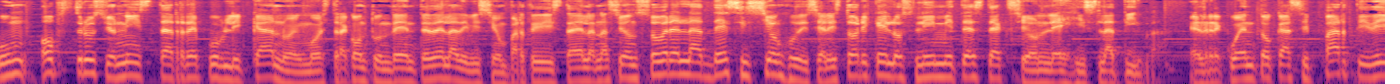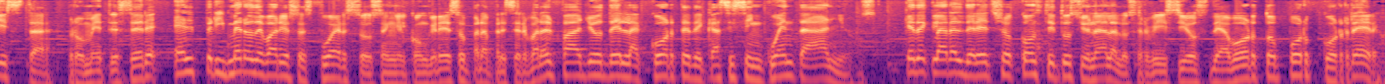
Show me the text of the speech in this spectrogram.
un obstruccionista republicano en muestra contundente de la división partidista de la nación sobre la decisión judicial histórica y los límites de acción legislativa. El recuento casi partidista promete ser el primero de varios esfuerzos en el Congreso para preservar el fallo de la Corte de casi 50 años, que declara el derecho constitucional a los servicios de aborto por correr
